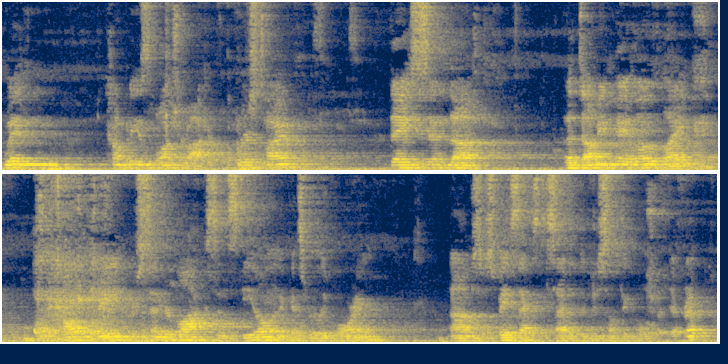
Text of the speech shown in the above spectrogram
when companies launch a rocket for the first time, they send up a dummy payload like concrete or cinder blocks and steel, and it gets really boring. Um, so SpaceX decided to do something a little bit different.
